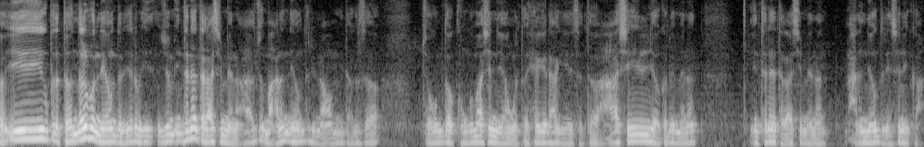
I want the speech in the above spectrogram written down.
또 이것보다 더 넓은 내용들은 여러분 요즘 인터넷에 가시면 아주 많은 내용들이 나옵니다. 그래서 조금 더 궁금하신 내용을 더 해결하기 위해서 더 아시려 그러면은 인터넷에 가시면은 많은 내용들이 있으니까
